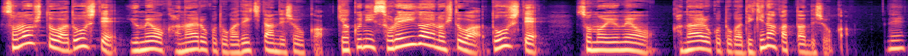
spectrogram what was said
その人はどうして夢を叶えることができたんでしょうか？逆にそれ以外の人はどうしてその夢を叶えることができなかったんでしょうか？ね。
